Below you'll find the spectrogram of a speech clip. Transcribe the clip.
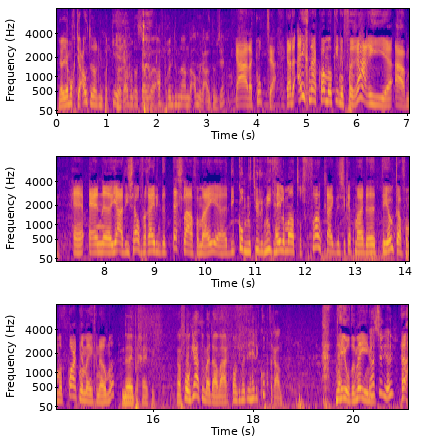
ja, jij mocht je auto dan niet parkeren, hè? Want dat zou afbreuk doen aan de andere auto's, hè? Ja, dat klopt, ja. Ja, de eigenaar kwam ook in een Ferrari aan. En, en uh, ja, die zelfrijdende Tesla van mij, uh, die komt natuurlijk niet helemaal tot Frankrijk. Dus ik heb maar de Toyota van mijn partner meegenomen. Nee, begreep ik. Nou, vorig jaar toen wij daar waren, kwam hij met een helikopter aan. Nee joh, dat meen je niet. Ja, serieus? Ja,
